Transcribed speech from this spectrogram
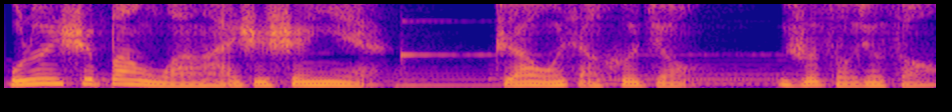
无论是傍晚还是深夜，只要我想喝酒，你说走就走。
